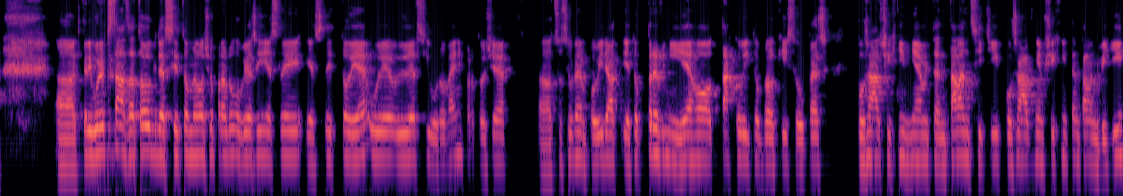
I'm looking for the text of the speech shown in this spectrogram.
který bude stát za to, kde si to Miloš opravdu ověří, jestli, jestli to je u UFC úroveň, protože co si budeme povídat, je to první jeho takovýto velký soupeř, pořád všichni v něm ten talent cítí, pořád v něm všichni ten talent vidí,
